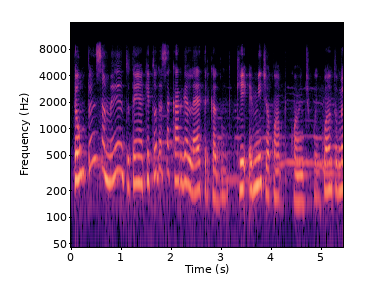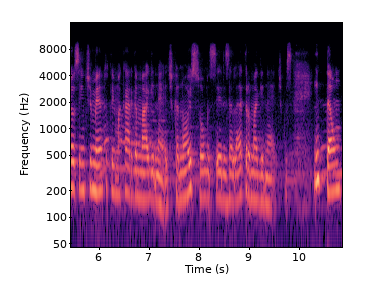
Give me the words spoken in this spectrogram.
Então, o pensamento tem aqui toda essa carga elétrica que emite o campo quântico, enquanto o meu sentimento tem uma carga magnética. Nós somos seres eletromagnéticos. Então,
